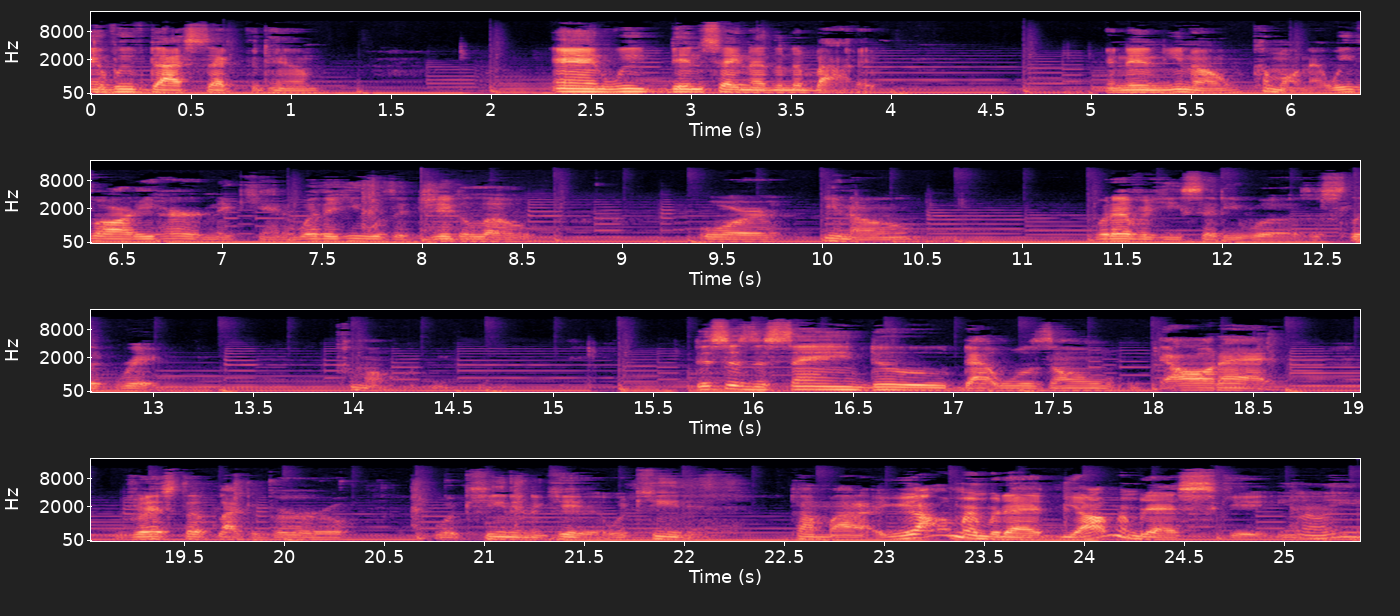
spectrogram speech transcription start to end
and we've dissected him, and we didn't say nothing about it. And then, you know, come on now, we've already heard Nick Cannon, whether he was a gigolo or, you know, whatever he said he was, a slick Rick. Come on. This is the same dude that was on all that dressed up like a girl with Kenan the Kid, with Kenan. Talking about y'all remember that y'all remember that skit. You know, he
